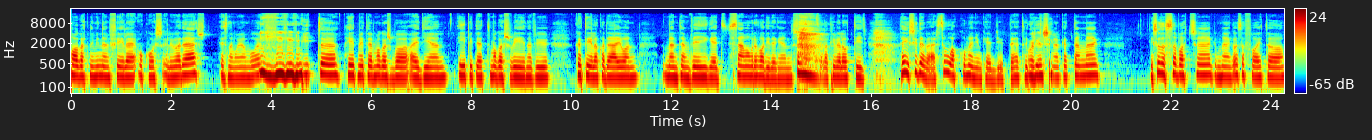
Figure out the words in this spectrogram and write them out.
hallgatni mindenféle okos előadást, ez nem olyan volt. Itt uh, 7 méter magasba egy ilyen épített magas V nevű kötélakadályon mentem végig egy számomra vadidegen sráccal, akivel ott így, te is ide vársz, szó, akkor menjünk együtt. Tehát, hogy így ismerkedtem meg. És az a szabadság, meg az a fajta,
